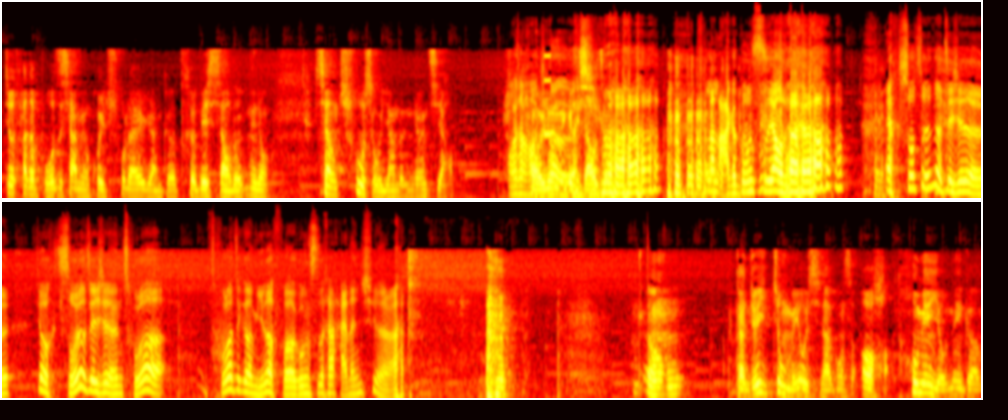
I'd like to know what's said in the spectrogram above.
就他的脖子下面会出来两个特别小的那种，像触手一样的那种脚。我操，好恶心啊！那哪个公司要他呀？哎，说真的，这些人就所有这些人，除了除了这个弥勒佛的公司，还还能去哪？嗯，感觉就没有其他公司。哦，好，后面有那个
